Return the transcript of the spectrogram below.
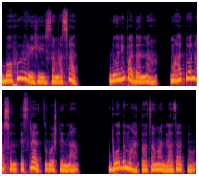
बहुव्रीही समासात दोन्ही पदांना महत्त्व नसून तिसऱ्याच गोष्टींना बोध महत्त्वाचा मानला जातो.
